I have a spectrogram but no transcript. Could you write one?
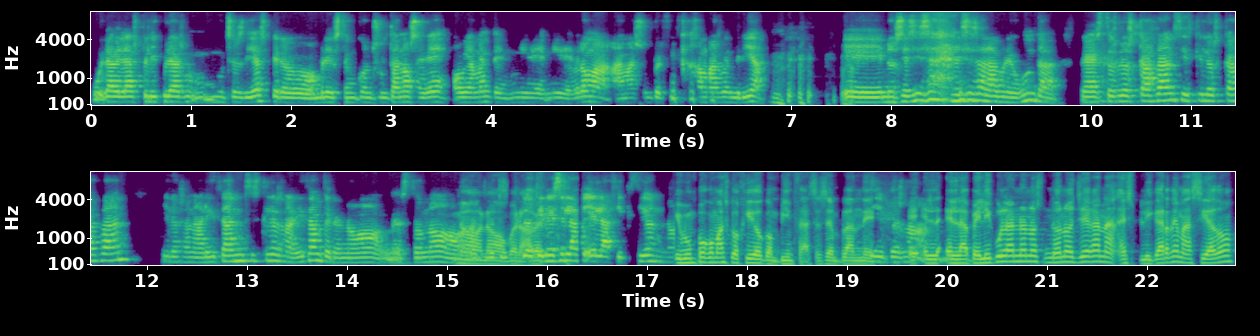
una de las películas muchos días, pero hombre, esto en consulta no se ve, obviamente, ni de, ni de broma, además un perfil que jamás vendría. Eh, no sé si esa, es esa la pregunta. estos los cazan, si es que los cazan, y los analizan, si es que los analizan, pero no, esto no. No, no, bueno, lo tienes en la, ficción, ¿no? Y un poco más cogido con pinzas, es en plan de. Pues eh, en, la película no nos, no nos llegan a explicar demasiado,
